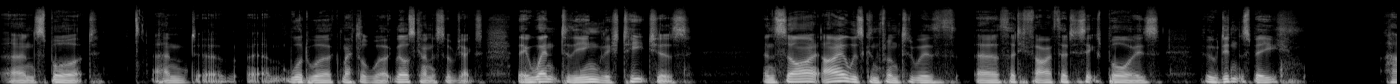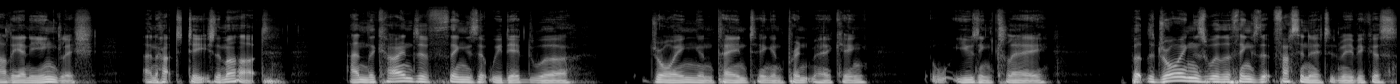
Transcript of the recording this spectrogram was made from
and sport and uh, woodwork, metalwork, those kind of subjects, they went to the English teachers. And so I, I was confronted with uh, 35, 36 boys who didn't speak hardly any English and had to teach them art. And the kinds of things that we did were drawing and painting and printmaking using clay. But the drawings were the things that fascinated me because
